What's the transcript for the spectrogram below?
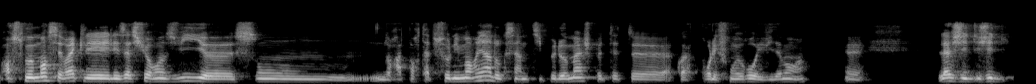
en ce moment, c'est vrai que les, les assurances vie euh, sont ne rapportent absolument rien, donc c'est un petit peu dommage, peut-être, euh, quoi, pour les fonds euros évidemment. Hein là, j'ai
